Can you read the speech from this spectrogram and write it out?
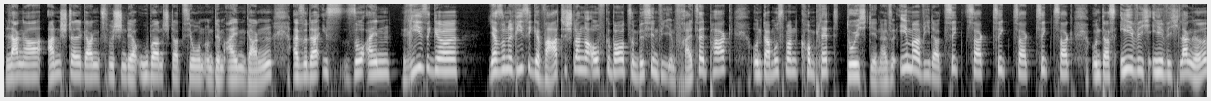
langer Anstellgang zwischen der U-Bahn-Station und dem Eingang. Also da ist so ein riesiger ja so eine riesige Warteschlange aufgebaut, so ein bisschen wie im Freizeitpark. Und da muss man komplett durchgehen. Also immer wieder zickzack, zickzack, zickzack und das ewig, ewig lange.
